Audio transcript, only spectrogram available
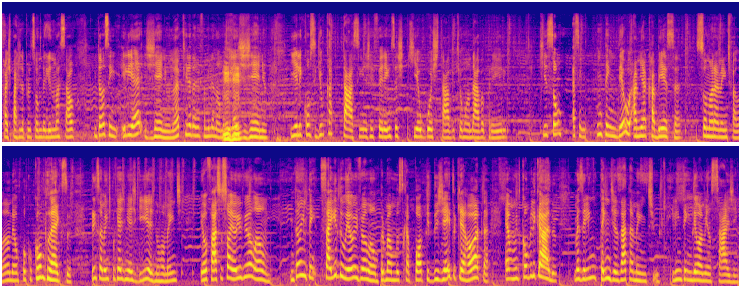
faz parte da produção do Delino Marçal. Então, assim, ele é gênio. Não é porque ele é da minha família, não, mas ele é Uhum. gênio. E ele conseguiu captar, assim, as referências que eu gostava, que eu mandava pra ele. Que são, assim, entendeu a minha cabeça, sonoramente falando, é um pouco complexo. Principalmente porque as minhas guias, normalmente, eu faço só eu e o violão. Então, sair do eu e violão pra uma música pop do jeito que é rota é muito complicado. Mas ele entende exatamente, o que- ele entendeu a mensagem.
